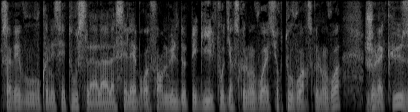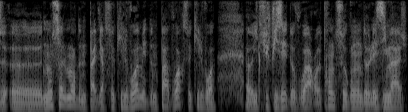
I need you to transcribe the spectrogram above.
Vous savez, vous, vous connaissez tous la, la, la, célèbre formule de Peggy, il faut dire ce que l'on voit et surtout voir ce que l'on voit. Je l'accuse euh, non seulement de ne pas dire ce qu'il voit, mais de ne pas voir ce qu'il voit. Euh, il suffisait de voir 30 secondes les images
